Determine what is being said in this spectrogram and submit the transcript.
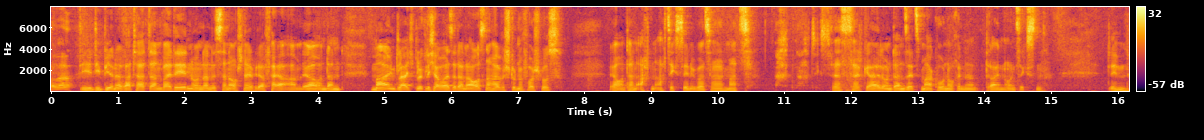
aber Die, die Birne rattert dann bei denen und dann ist dann auch schnell wieder Feierabend. Ja, und dann malen gleich glücklicherweise dann aus, eine halbe Stunde vor Schluss. Ja, und dann 88. in Überzahl, Mats. 88. Das ist halt geil. Und dann setzt Marco noch in der 93. den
